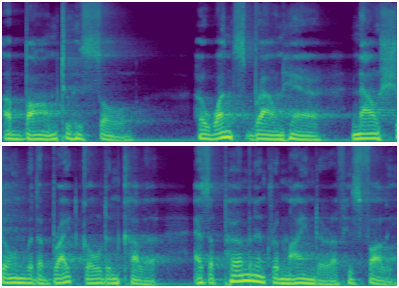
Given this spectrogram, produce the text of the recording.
a balm to his soul. Her once brown hair now shone with a bright golden color as a permanent reminder of his folly.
